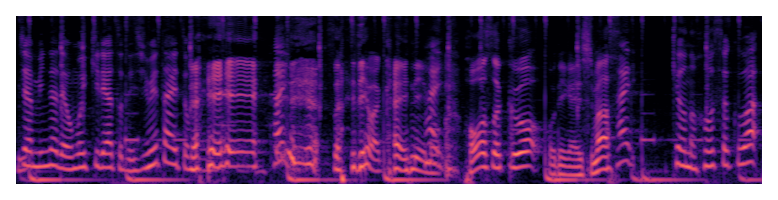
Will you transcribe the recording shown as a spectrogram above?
じゃあみんなで思いっきり後でいじめたいと思います。へーはい。それではカエネのはい。法則をお願いします、はい今日の法則は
